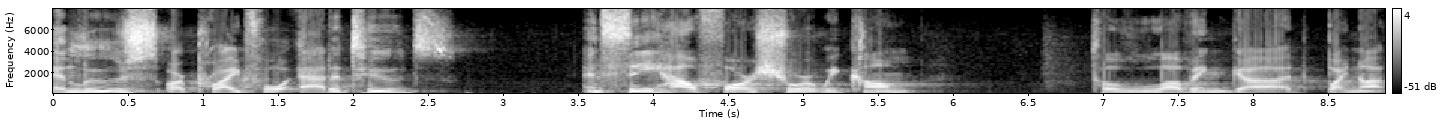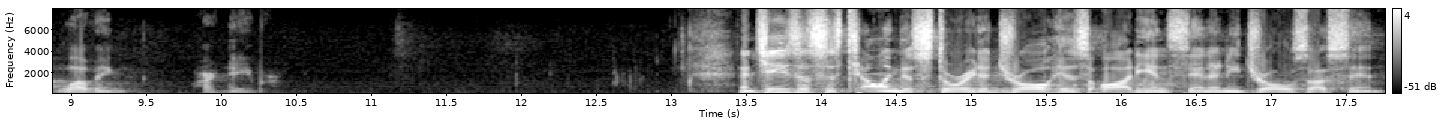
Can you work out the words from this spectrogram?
and lose our prideful attitudes and see how far short we come to loving God by not loving our neighbor. And Jesus is telling this story to draw his audience in, and he draws us in.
